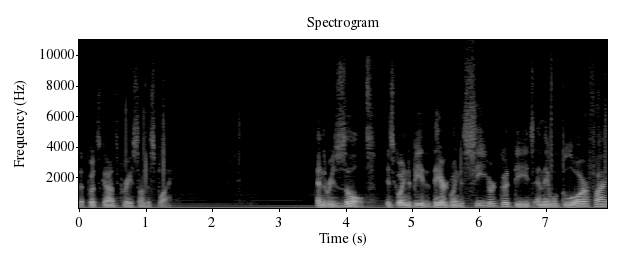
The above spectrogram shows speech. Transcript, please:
that puts God's grace on display. And the result is going to be that they are going to see your good deeds and they will glorify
